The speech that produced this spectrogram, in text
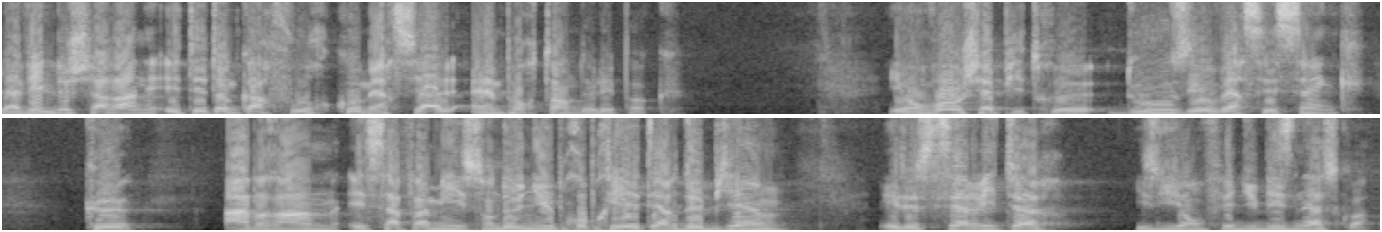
La ville de Charan était un carrefour commercial important de l'époque. Et on voit au chapitre 12 et au verset 5 que Abraham et sa famille sont devenus propriétaires de biens et de serviteurs. ils y ont fait du business, quoi.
